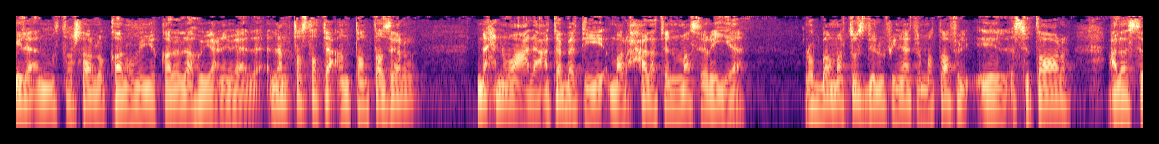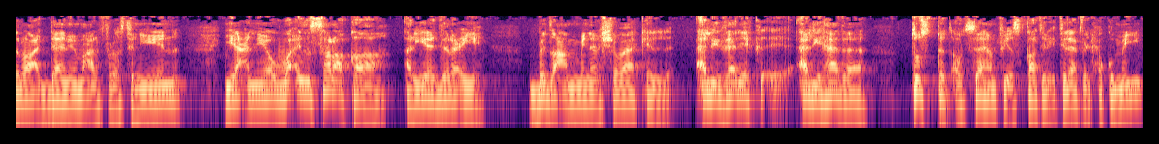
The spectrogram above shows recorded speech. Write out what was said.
إلى المستشار القانوني. قال له يعني لم تستطع أن تنتظر. نحن على عتبة مرحلة مصيرية. ربما تسدل في نهاية المطاف الستار على الصراع الدامي مع الفلسطينيين. يعني وإن سرق أريا درعي بضعا من الشواكل ألي ذلك ألي هذا تسقط أو تساهم في إسقاط الائتلاف الحكومي؟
